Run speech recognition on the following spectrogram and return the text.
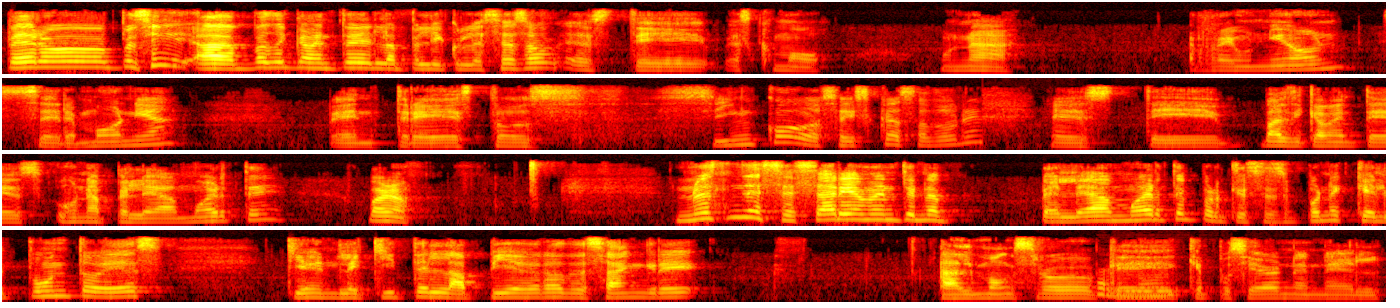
Pero, pues sí, ah, básicamente la película es eso, este, es como una reunión, ceremonia entre estos cinco o seis cazadores. Este, básicamente es una pelea a muerte. Bueno, no es necesariamente una pelea a muerte porque se supone que el punto es quien le quite la piedra de sangre al monstruo que, que pusieron en el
